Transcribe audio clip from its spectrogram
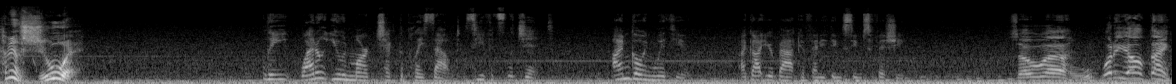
他们有食物哎， Lee, why don't you and Mark check the place out, see if it's legit? I'm going with you. I got your back if anything seems fishy. So, uh, what are y'all thinking?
